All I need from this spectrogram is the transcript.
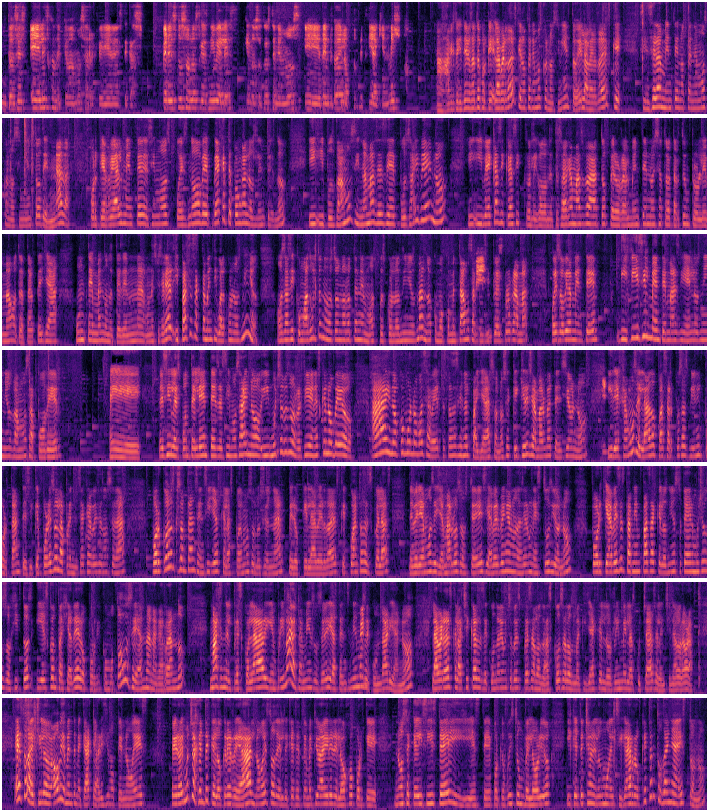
Entonces, él es con el que vamos a referir en este caso. Pero estos son los tres niveles que nosotros tenemos eh, dentro de la optometría aquí en México. Ah, qué interesante, porque la verdad es que no tenemos conocimiento, ¿eh? La verdad es que sinceramente no tenemos conocimiento de nada, porque realmente decimos, pues no, ve, ve que te pongan los lentes, ¿no? Y, y pues vamos y nada más desde, pues ahí ve, ¿no? Y, ve casi, casi, pues, digo, donde te salga más barato, pero realmente no es a tratarte un problema o tratarte ya un tema en donde te den una, una, especialidad. Y pasa exactamente igual con los niños. O sea, si como adultos nosotros no lo tenemos, pues con los niños más, ¿no? Como comentábamos al principio del programa, pues obviamente difícilmente más bien los niños vamos a poder eh, decirles ponte lentes, decimos, ay no, y muchas veces nos refieren, es que no veo, ay, no, ¿cómo no vas a ver? Te estás haciendo el payaso, no sé qué, quieres llamarme atención, ¿no? Y dejamos de lado pasar cosas bien importantes y que por eso el aprendizaje a veces no se da por cosas que son tan sencillas que las podemos solucionar, pero que la verdad es que cuántas escuelas deberíamos de llamarlos a ustedes y a ver, vengan a hacer un estudio, ¿no? Porque a veces también pasa que los niños tienen muchos ojitos y es contagiadero, porque como todos se andan agarrando, más en el preescolar y en primaria también sucede y hasta en mismo secundaria, ¿no? La verdad es que las chicas de secundaria muchas veces presan las cosas, los maquillajes, los rimes, las cucharas, el enchinador. Ahora, esto del chile, obviamente me queda clarísimo que no es pero hay mucha gente que lo cree real, ¿no? Esto de que te, te metió aire en el ojo porque no sé qué hiciste y este porque fuiste un velorio y que te echan el humo del cigarro. ¿Qué tanto daña esto, no?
